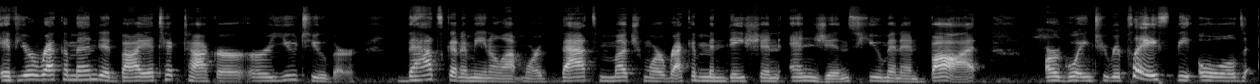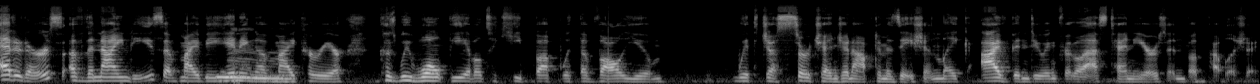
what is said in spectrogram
If you're recommended by a TikToker or a YouTuber, that's going to mean a lot more. That's much more recommendation engines, human and bot, are going to replace the old editors of the 90s of my beginning mm. of my career because we won't be able to keep up with the volume with just search engine optimization like I've been doing for the last 10 years in book publishing.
